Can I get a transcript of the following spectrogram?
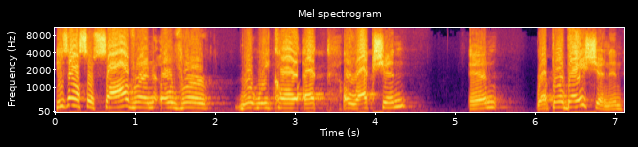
He's also sovereign over what we call election and reprobation. in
